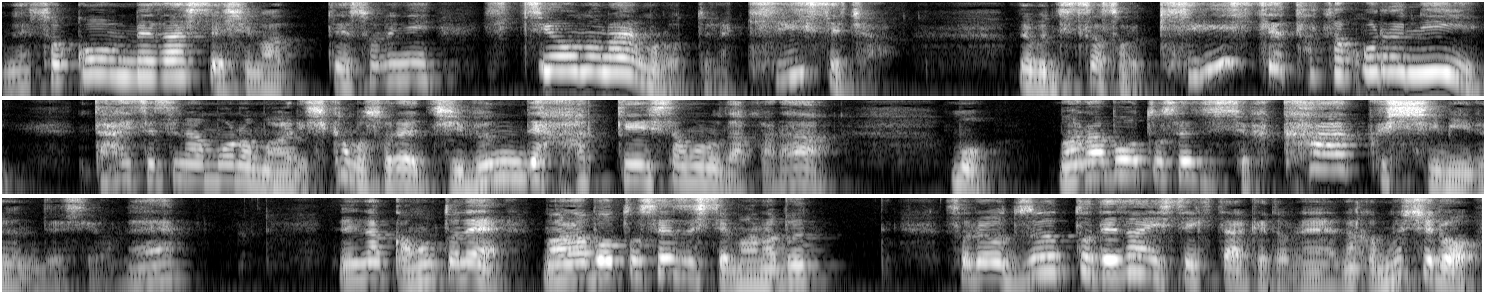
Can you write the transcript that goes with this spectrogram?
ね、そこを目指してしまって、それに必要のないものっていうのは切り捨てちゃう。でも実はその切り捨てたところに大切なものもあり、しかもそれは自分で発見したものだから、もう学ぼうとせずして深く染みるんですよね。で、なんか本当ね、学ぼうとせずして学ぶ、それをずっとデザインしてきたけどね、なんかむしろ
